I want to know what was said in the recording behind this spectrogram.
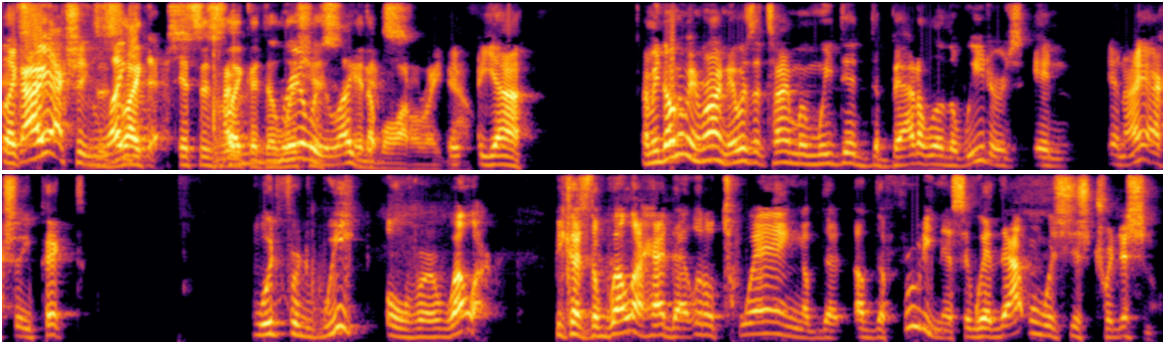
Like it's- I actually This like, like this. This is I like a really delicious like in a bottle right It- now. yeah. I mean, don't get me wrong. There was a time when we did the Battle of the Wheaters, and and I actually picked Woodford Wheat over Weller because the Weller had that little twang of the of the fruitiness, and where that one was just traditional.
